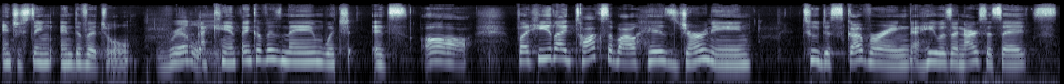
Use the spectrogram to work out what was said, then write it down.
interesting individual. Really? I can't think of his name, which it's oh, but he like talks about his journey to discovering that he was a narcissist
